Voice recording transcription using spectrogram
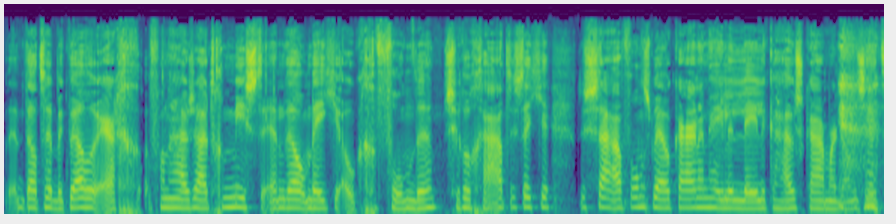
eh, dat heb ik wel heel erg van huis uit gemist en wel een beetje ook gevonden, surrogaat. is dat je dus s'avonds bij elkaar in een hele lelijke huiskamer dan zit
